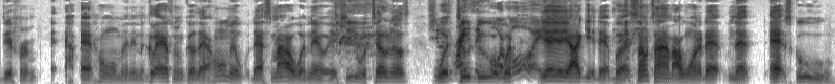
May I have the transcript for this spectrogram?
different at home and in the classroom because at home it, that smile wasn't there. If she was telling us what to do or what, boys. yeah, yeah, yeah, I get that. But sometimes I wanted that that at school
